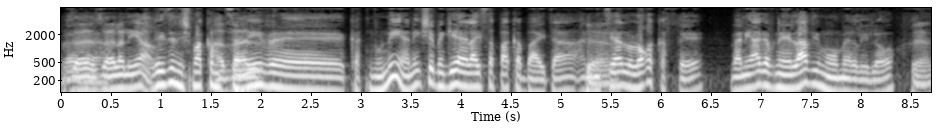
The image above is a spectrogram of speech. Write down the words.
לא זה. זה על הנייר. לי זה נשמע קמצני אבל- וקטנוני. אני, כשמגיע אליי ספק הביתה, אני כן. מציע לו לא רק קפה, ואני אגב נעלב אם הוא אומר לי לא, כן.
